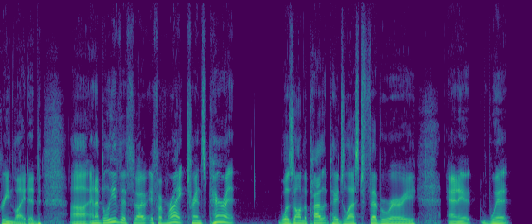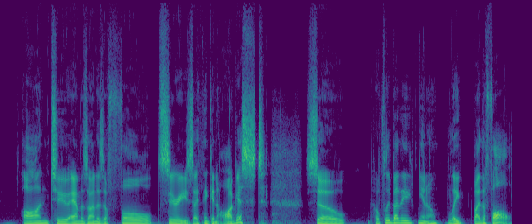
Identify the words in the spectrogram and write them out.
Green lighted, uh, and I believe if I, if I'm right, Transparent was on the pilot page last February, and it went on to Amazon as a full series. I think in August. So hopefully by the you know late by the fall,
